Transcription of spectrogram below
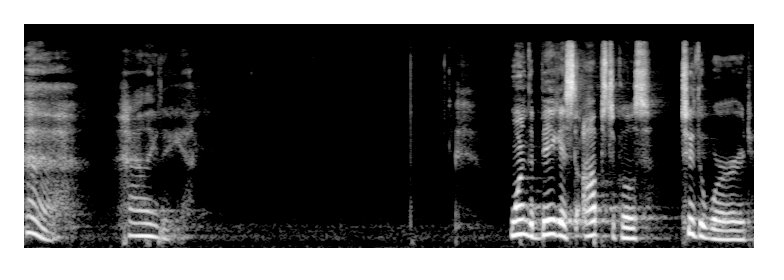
Hallelujah. One of the biggest obstacles to the word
